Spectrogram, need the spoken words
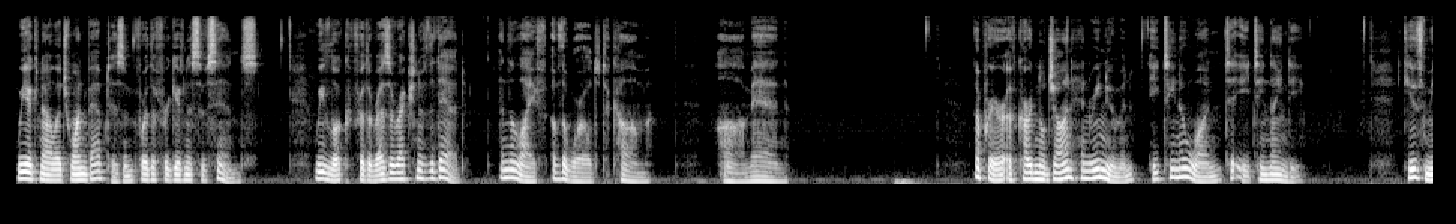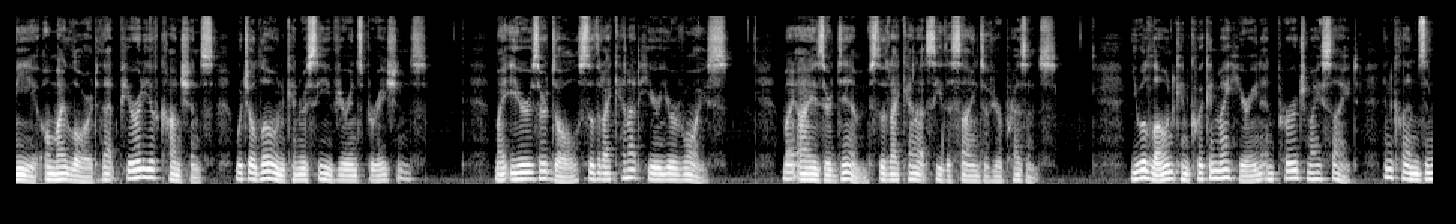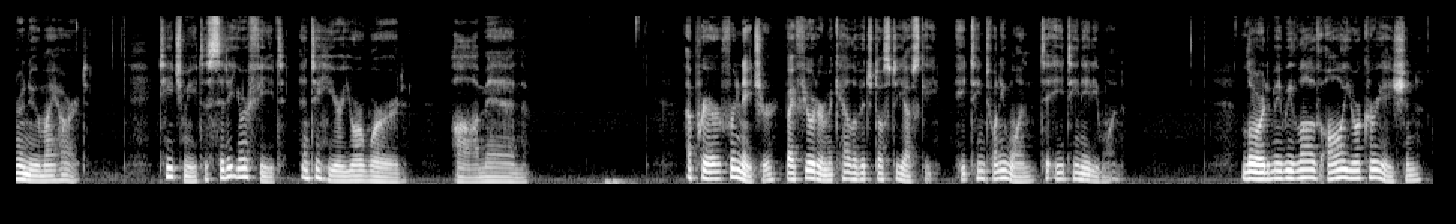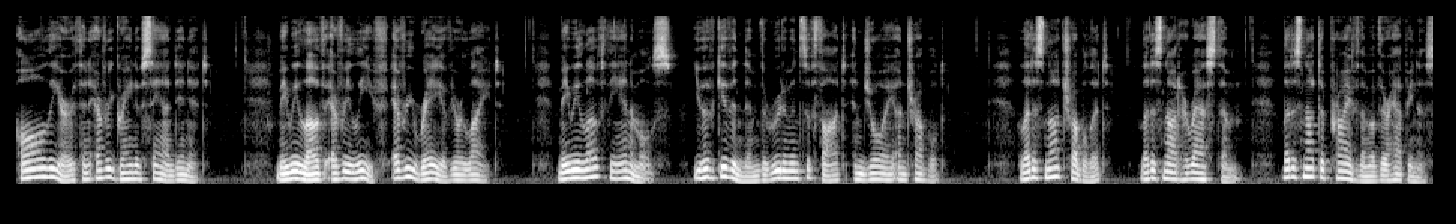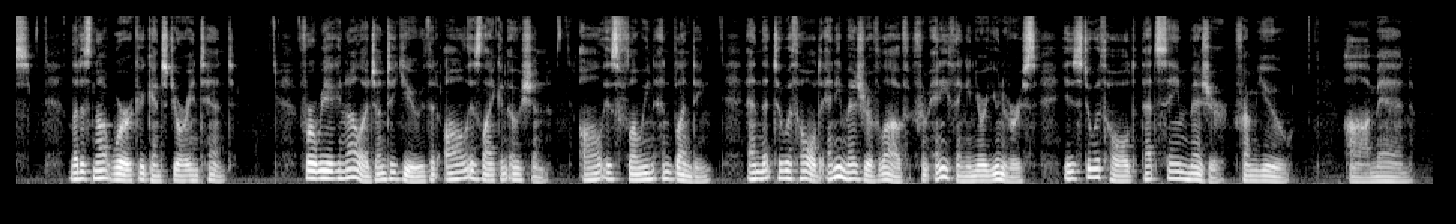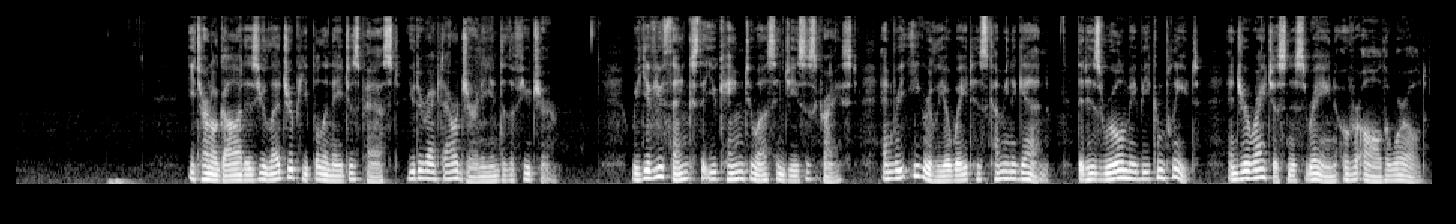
we acknowledge one baptism for the forgiveness of sins. We look for the resurrection of the dead and the life of the world to come. Amen. A prayer of Cardinal John Henry Newman, 1801 to 1890. Give me, O my Lord, that purity of conscience which alone can receive your inspirations. My ears are dull so that I cannot hear your voice. My eyes are dim, so that I cannot see the signs of your presence. You alone can quicken my hearing and purge my sight, and cleanse and renew my heart. Teach me to sit at your feet and to hear your word. Amen. A Prayer for Nature by Fyodor Mikhailovich Dostoevsky, 1821 to 1881. Lord, may we love all your creation, all the earth, and every grain of sand in it. May we love every leaf, every ray of your light. May we love the animals. You have given them the rudiments of thought and joy untroubled. Let us not trouble it. Let us not harass them. Let us not deprive them of their happiness. Let us not work against your intent. For we acknowledge unto you that all is like an ocean all is flowing and blending, and that to withhold any measure of love from anything in your universe is to withhold that same measure from you. Amen. Eternal God, as you led your people in ages past, you direct our journey into the future. We give you thanks that you came to us in Jesus Christ, and we eagerly await his coming again, that his rule may be complete and your righteousness reign over all the world.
